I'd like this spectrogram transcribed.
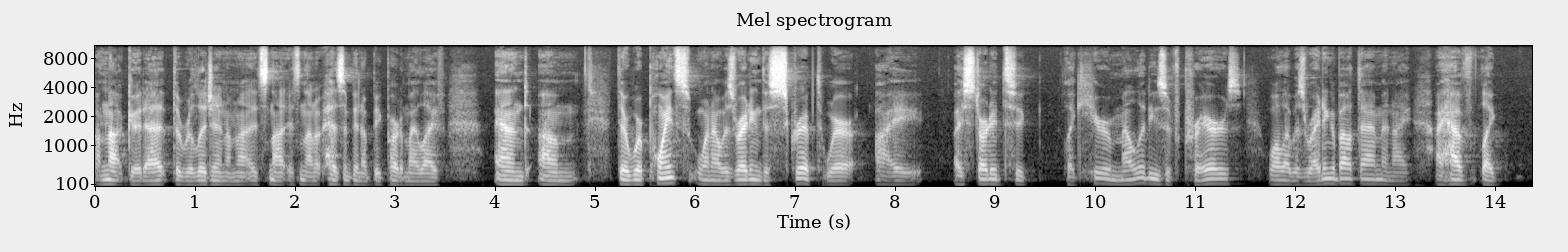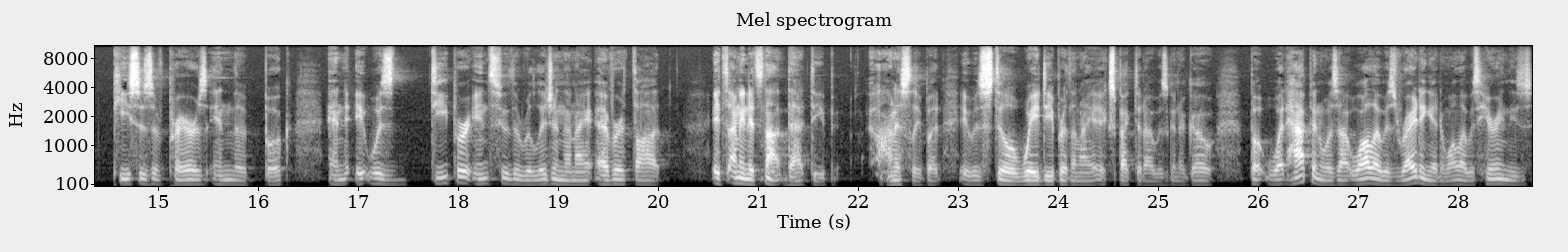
I'm not good at the religion. I'm not. It's not. It's not. It hasn't been a big part of my life. And um, there were points when I was writing this script where I I started to like hear melodies of prayers while I was writing about them, and I I have like pieces of prayers in the book, and it was deeper into the religion than I ever thought. It's I mean it's not that deep honestly, but it was still way deeper than I expected I was going to go. But what happened was that while I was writing it and while I was hearing these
